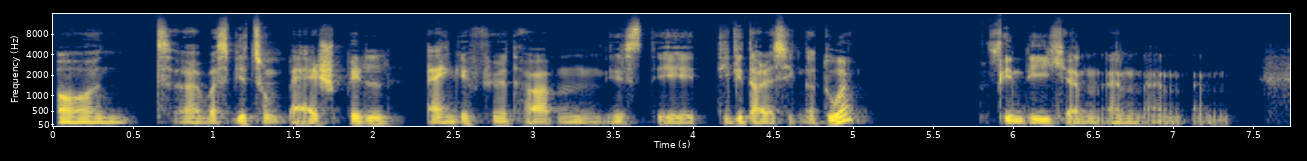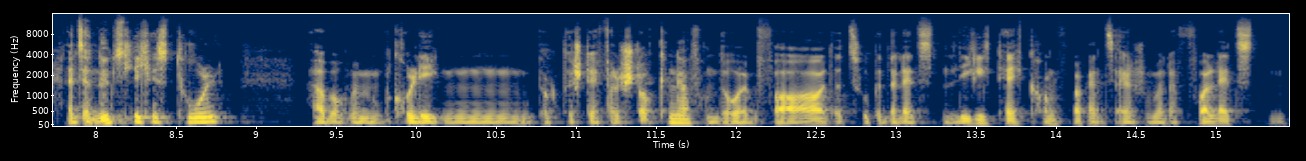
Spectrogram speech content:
Und äh, was wir zum Beispiel eingeführt haben, ist die digitale Signatur. Finde ich ein, ein, ein, ein, ein sehr nützliches Tool, habe auch mit meinem Kollegen Dr. Stefan Stockinger von der OMV, dazu bei der letzten Legal Tech-Konferenz, eigentlich schon bei der vorletzten,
